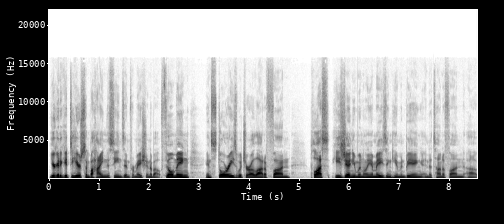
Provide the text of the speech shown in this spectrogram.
You're going to get to hear some behind the scenes information about filming and stories, which are a lot of fun. Plus, he's genuinely amazing human being and a ton of fun uh,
